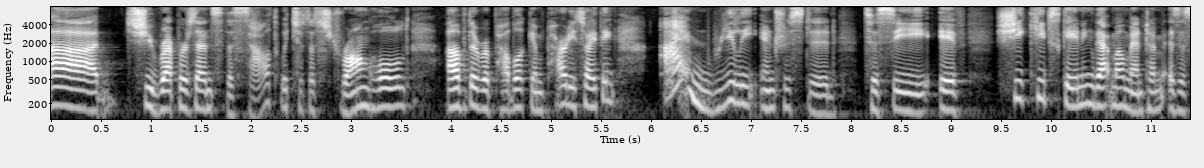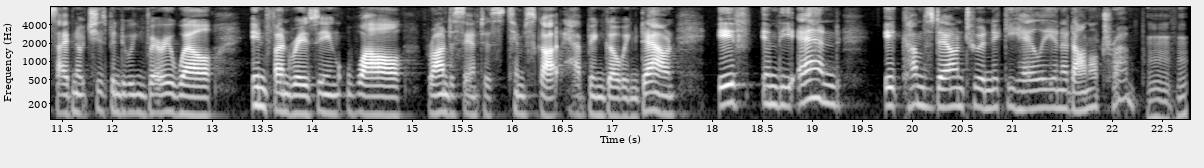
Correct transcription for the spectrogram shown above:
Uh, she represents the South, which is a stronghold of the Republican Party. So I think I'm really interested to see if she keeps gaining that momentum. As a side note, she's been doing very well in fundraising while Ron DeSantis, Tim Scott have been going down. If in the end it comes down to a Nikki Haley and a Donald Trump. Mm-hmm.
